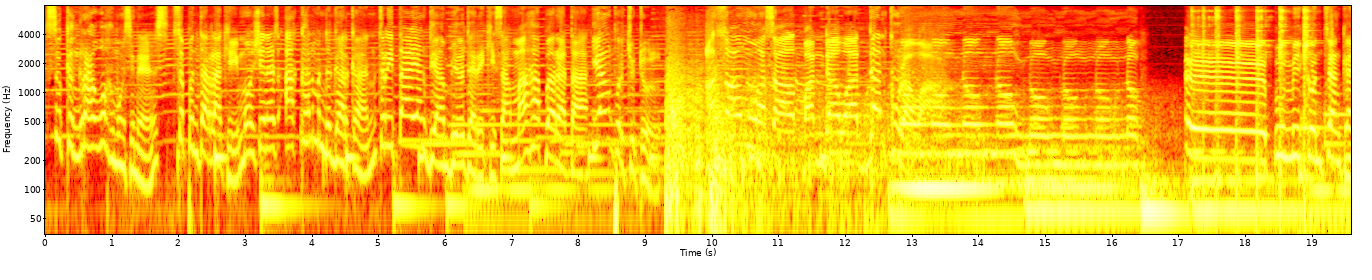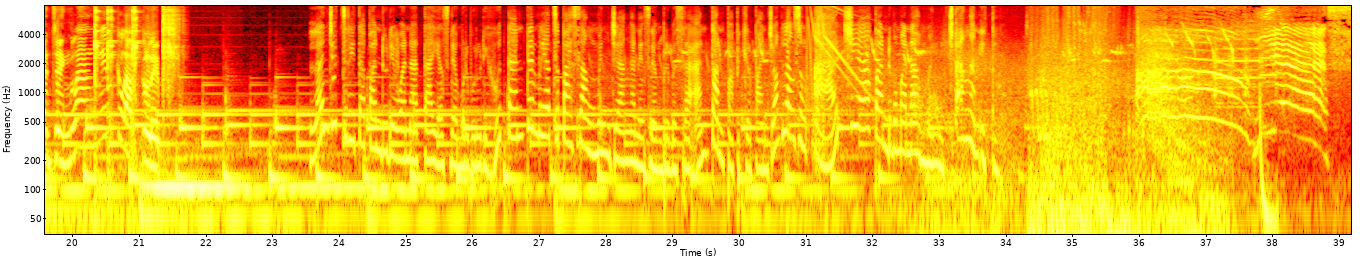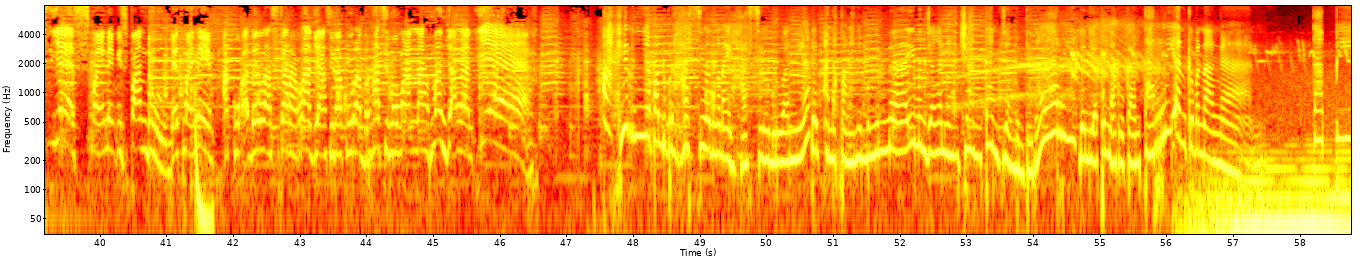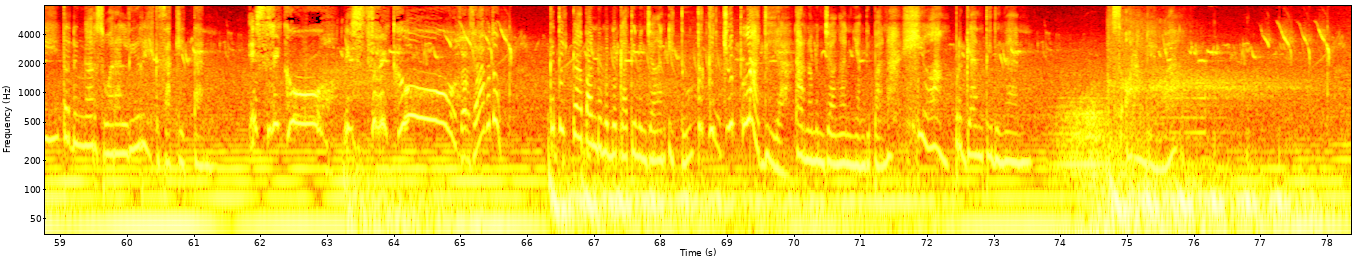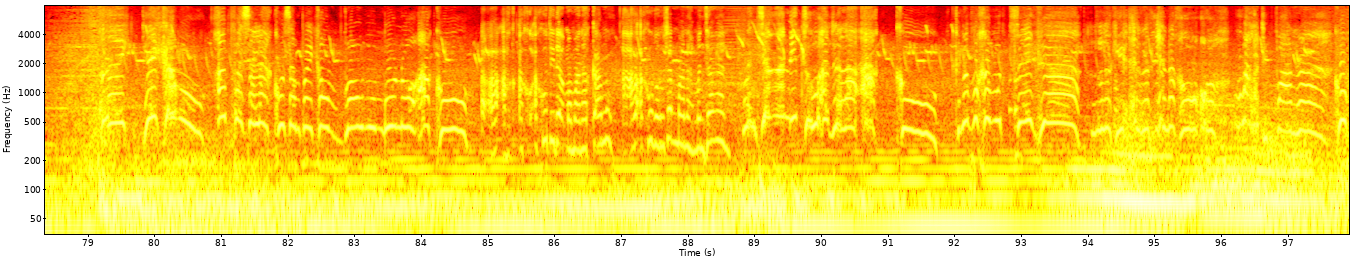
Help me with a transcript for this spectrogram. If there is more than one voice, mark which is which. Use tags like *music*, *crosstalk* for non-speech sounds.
Speaker 1: Sugeng rawuh Motioners. Sebentar lagi Motioners akan mendengarkan cerita yang diambil dari kisah Mahabharata yang berjudul Asal Muasal Pandawa dan Kurawa. Nong nong nong nong nong nong nong. Eh, bumi goncang ganjeng langit kelap kelip.
Speaker 2: Lanjut cerita Pandu Dewanata yang sedang berburu di hutan dan melihat sepasang menjangan yang sedang bermesraan tanpa pikir panjang, langsung aja Pandu memanah menjangan itu.
Speaker 3: Yes! Yes! My name is Pandu. That's my name. Aku adalah sekarang Raja Sinapura berhasil memanah menjangan. Yeah!
Speaker 2: Akhirnya Pandu berhasil mengenai hasil buruannya dan anak panahnya mengenai menjangan yang jantan yang betina lari dan dia pun melakukan tarian kemenangan. Tapi terdengar suara lirih kesakitan.
Speaker 4: Istriku, istriku.
Speaker 3: Suara siapa tuh?
Speaker 2: Ketika Pandu mendekati menjangan itu, terkejutlah dia karena menjangan yang dipanah hilang berganti dengan
Speaker 4: apa salahku sampai kau mau membunuh aku?
Speaker 3: A- aku, aku, aku tidak memanah kamu. A- aku barusan manah menjangan.
Speaker 4: Menjangan itu adalah aku. Kenapa kamu tega? Lagi enak-enak kau, oh, malah dipanah. Ku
